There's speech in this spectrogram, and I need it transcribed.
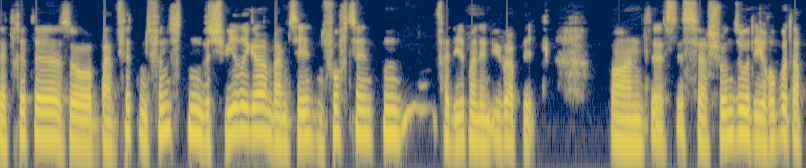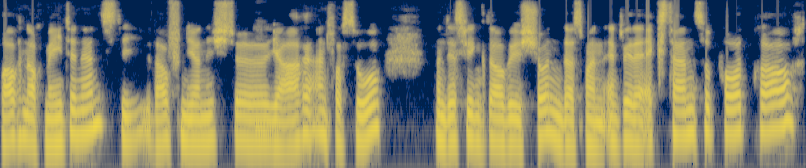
Der dritte, so beim vierten, fünften wird schwieriger. Beim zehnten, fünfzehnten verliert man den Überblick. Und es ist ja schon so, die Roboter brauchen auch Maintenance. Die laufen ja nicht äh, mhm. Jahre einfach so. Und deswegen glaube ich schon, dass man entweder externen Support braucht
